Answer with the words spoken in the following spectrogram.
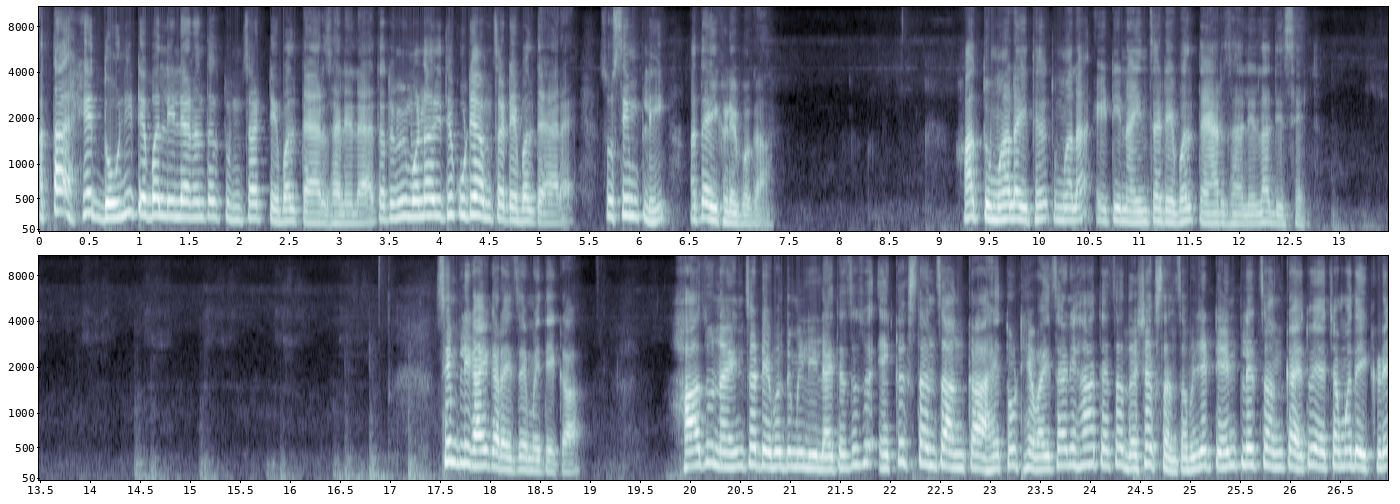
आता हे दोन्ही टेबल लिहिल्यानंतर तुमचा टेबल तयार झालेला आहे. आता तुम्ही म्हणाल इथे कुठे आमचा टेबल तयार आहे? सो सिम्पली आता इकडे बघा. हा तुम्हाला इथे तुम्हाला एटी नाईनचा टेबल तयार झालेला दिसेल. सिम्पली काय करायचं आहे माहिती आहे का? हा जो नाईनचा टेबल तुम्ही लिहिला आहे त्याचा जो एकक स्थानचा अंक आहे तो ठेवायचा आणि हा त्याचा दशक स्थानचा म्हणजे टेन प्लेसचा अंक आहे तो याच्यामध्ये इकडे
